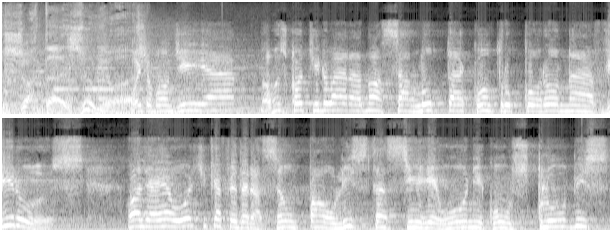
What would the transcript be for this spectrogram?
J. Júnior. Muito bom dia. Vamos continuar a nossa luta contra o coronavírus. Olha, é hoje que a Federação Paulista se reúne com os clubes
